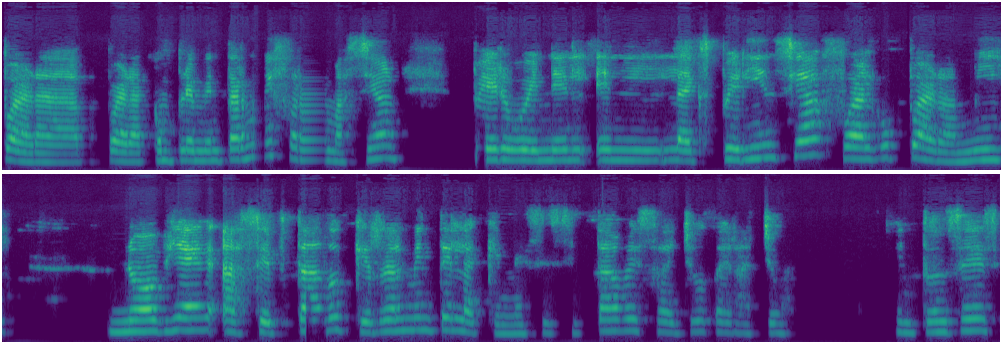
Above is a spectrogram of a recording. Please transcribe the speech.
para, para complementar mi formación, pero en, el, en la experiencia fue algo para mí, no había aceptado que realmente la que necesitaba esa ayuda era yo. Entonces,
